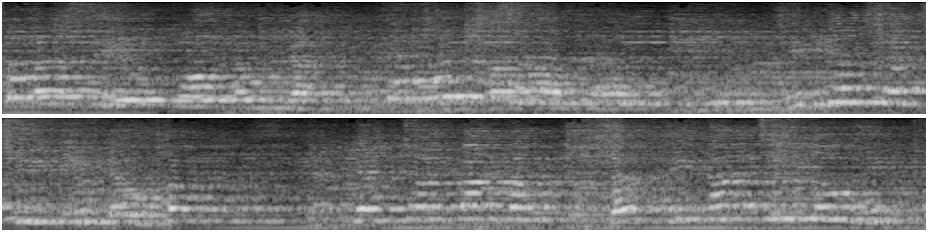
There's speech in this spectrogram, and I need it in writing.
多少過路人，最差一條，這樣相處了又分，人人在發奮，想起他朝都興奮，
